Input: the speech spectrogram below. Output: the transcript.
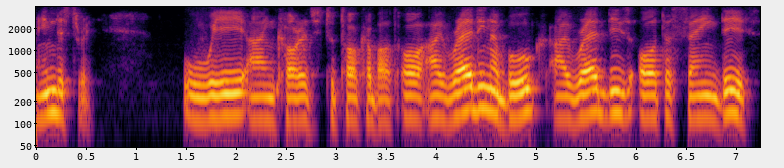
industry, we are encouraged to talk about, oh, I read in a book, I read this author saying this,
